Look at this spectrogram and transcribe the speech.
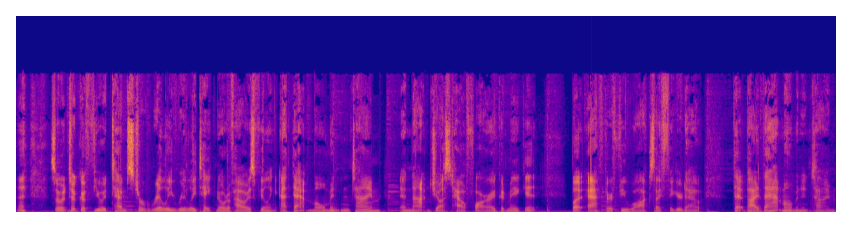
so it took a few attempts to really really take note of how I was feeling at that moment in time and not just how far I could make it. But after a few walks, I figured out that by that moment in time,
